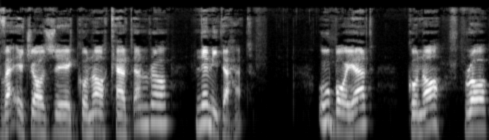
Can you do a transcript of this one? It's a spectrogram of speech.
و اجازه گناه کردن را نمی دهد. او باید گناه را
